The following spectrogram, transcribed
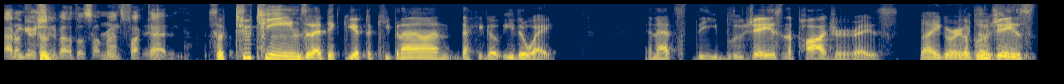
I don't give a So- shit about those home runs. Fuck that. So two teams that I think you have to keep an eye on that could go either way, and that's the Blue Jays and the Padres. I agree The with Blue those. Jays.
